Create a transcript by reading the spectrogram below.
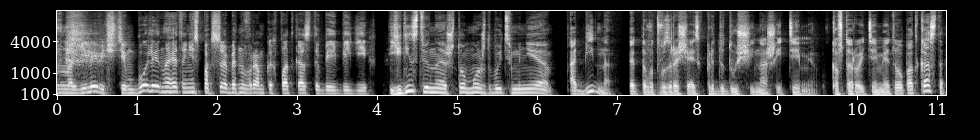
но Елевич тем более на это не способен в рамках подкаста «Бей-беги». Единственное, что, может быть, мне обидно, это вот возвращаясь к предыдущей нашей теме, ко второй теме этого подкаста,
